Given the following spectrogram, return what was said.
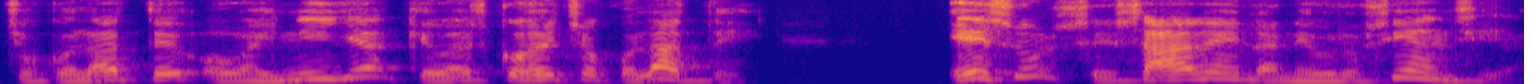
chocolate o vainilla que va a escoger chocolate. Eso se sabe en la neurociencia.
